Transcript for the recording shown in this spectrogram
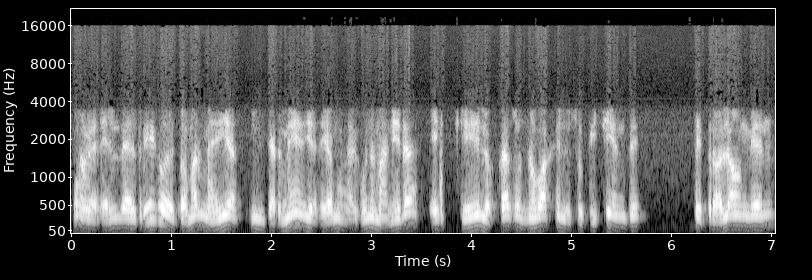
Bueno, el, riesgo de tomar medidas intermedias, digamos, de alguna manera, es que los casos no bajen lo suficiente, se prolonguen,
